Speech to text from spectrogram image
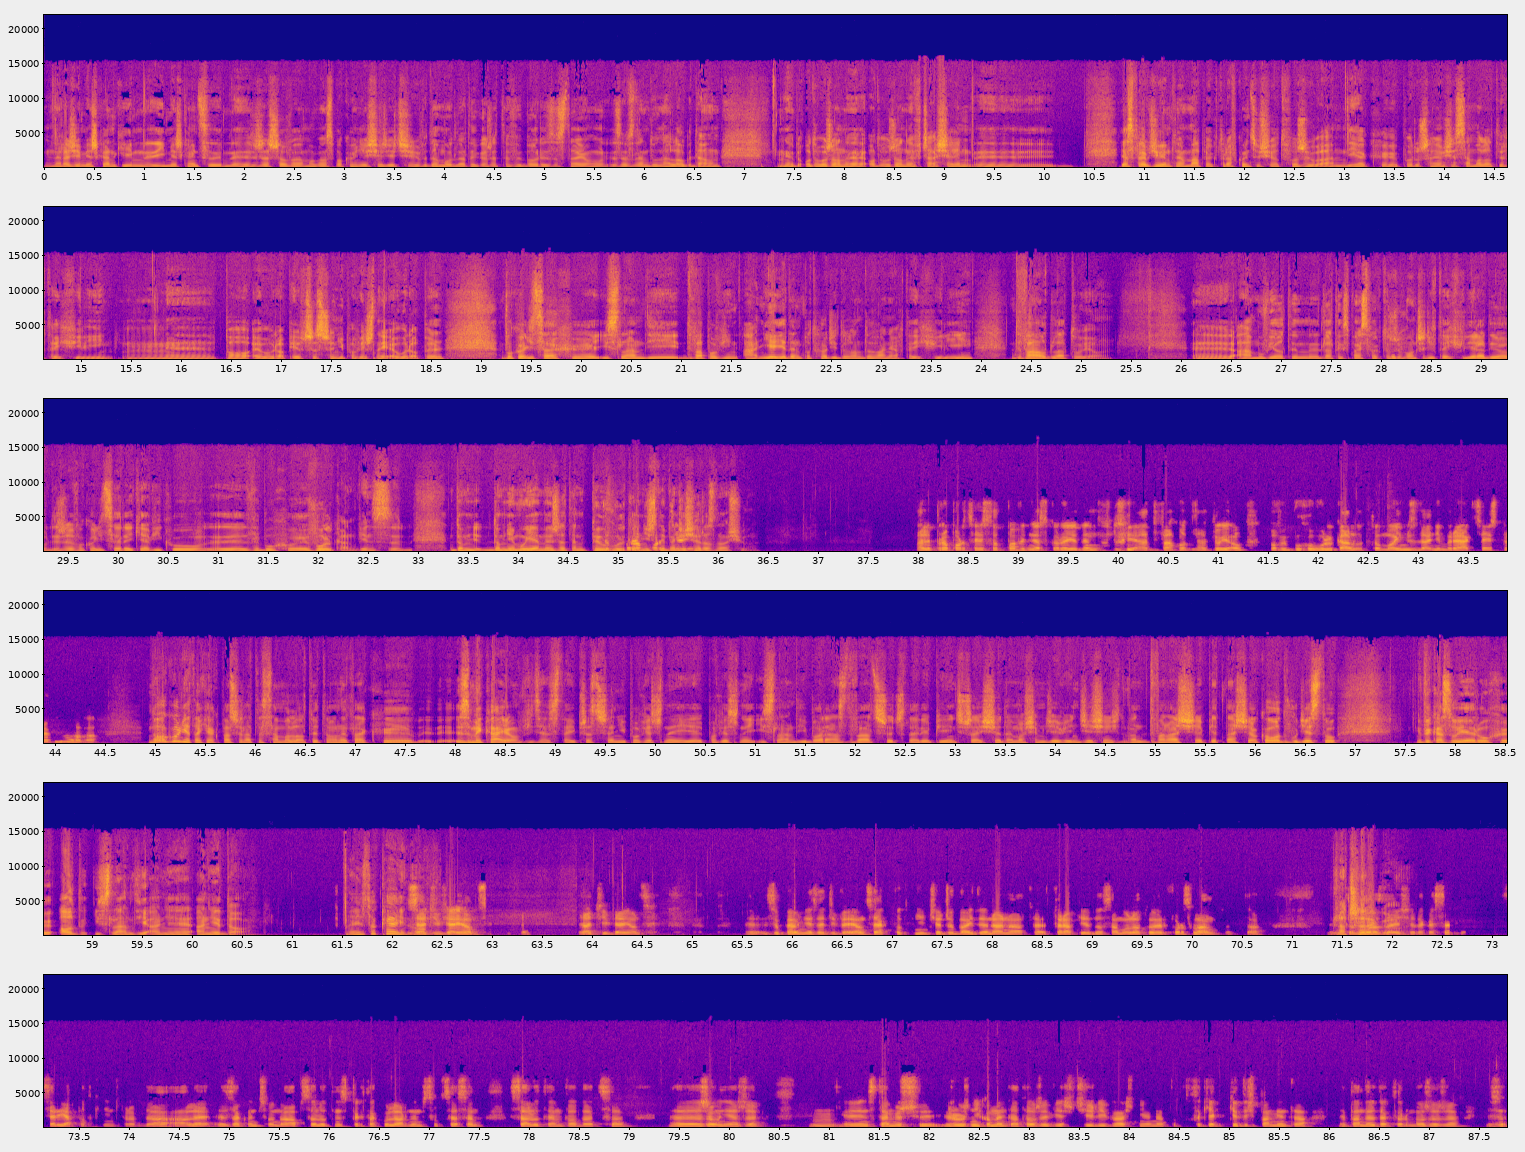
na razie mieszkanki i mieszkańcy e, Rzeszowa mogą spokojnie siedzieć w domu, dlatego że te wybory zostają ze względu na lockdown e, odłożone, odłożone w czasie. E, ja sprawdziłem tę mapę, która w końcu się otworzyła, jak poruszają się samoloty w tej chwili po Europie, w przestrzeni powietrznej Europy. W okolicach Islandii dwa powinny, a nie, jeden podchodzi do lądowania w tej chwili, dwa odlatują. E, a mówię o tym dla tych z Państwa, którzy włączyli w tej chwili radio, że w okolicy Reykjaviku e, wybuchł wulkan, więc domniemujemy, że ten pył wulkaniczny będzie się roznosił. Ale proporcja jest odpowiednia. Skoro jeden ląduje, a dwa odlatują po wybuchu wulkanu, to moim zdaniem reakcja jest prawidłowa. No ogólnie tak jak patrzę na te samoloty, to one tak y, y, zmykają, widzę, z tej przestrzeni powietrznej, powietrznej Islandii, bo raz, dwa, trzy, cztery, pięć, sześć, siedem, osiem, dziewięć, dziesięć, dwanaście, piętnaście, około dwudziestu wykazuje ruchy od Islandii, a nie, a nie do. No jest okej. Okay, no. Zadziwiające. Zadziwiające. E, zupełnie zadziwiające jak potknięcie Joe Bidena na trapie do samolotu Air Force One. To, Dlaczego? To była, zdaje się, taka seria seria potknięć, prawda, ale zakończona absolutnym spektakularnym sukcesem, salutem wobec e, żołnierzy. Mm, więc tam już różni komentatorzy wieścili właśnie, na, tak jak kiedyś pamięta pan redaktor może, że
